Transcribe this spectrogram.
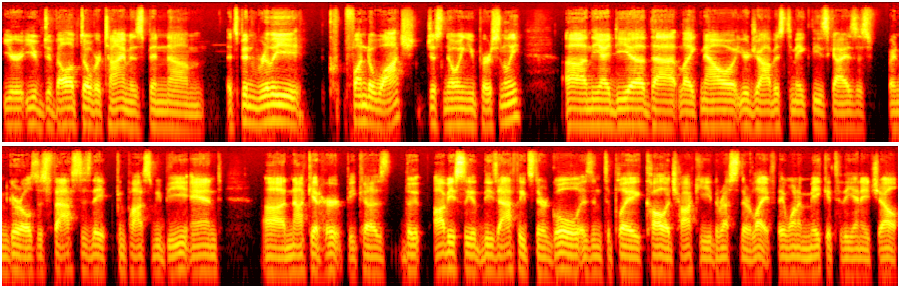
you're you've developed over time has been um, it's been really fun to watch. Just knowing you personally, uh, and the idea that like now your job is to make these guys as and girls as fast as they can possibly be and uh, not get hurt because the obviously these athletes their goal isn't to play college hockey the rest of their life. They want to make it to the NHL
